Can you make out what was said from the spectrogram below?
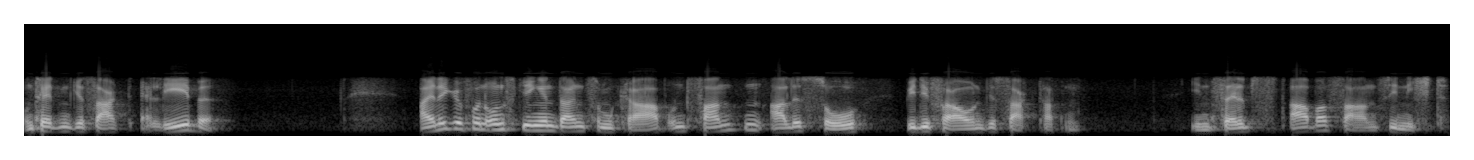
und hätten gesagt, er lebe. Einige von uns gingen dann zum Grab und fanden alles so, wie die Frauen gesagt hatten. Ihn selbst aber sahen sie nicht.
